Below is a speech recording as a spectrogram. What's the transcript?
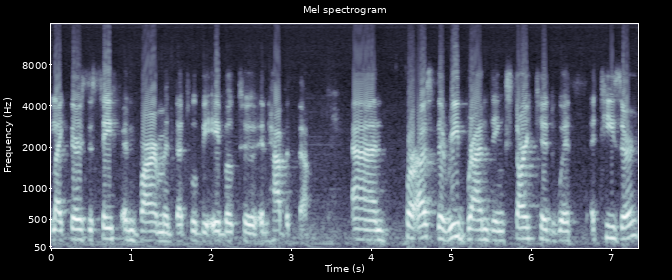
like there's a safe environment that will be able to inhabit them. And for us, the rebranding started with a teaser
